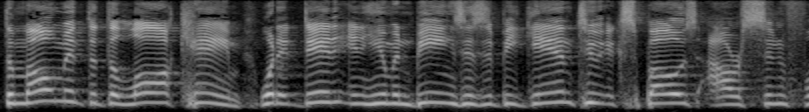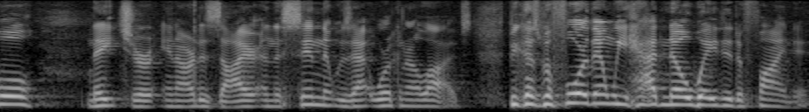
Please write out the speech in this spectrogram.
the moment that the law came, what it did in human beings is it began to expose our sinful nature and our desire and the sin that was at work in our lives. Because before then, we had no way to define it.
